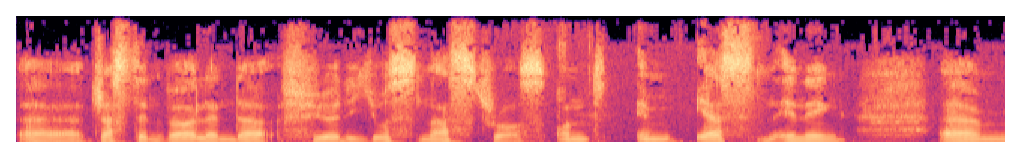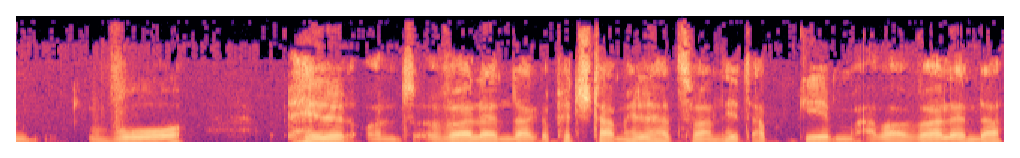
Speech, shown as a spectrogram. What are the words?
äh, Justin Verlander für die Houston Astros. Und im ersten Inning, ähm, wo Hill und Verlander gepitcht haben. Hill hat zwar einen Hit abgegeben, aber Verlander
